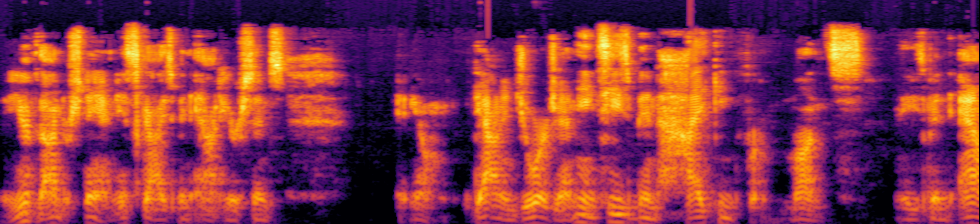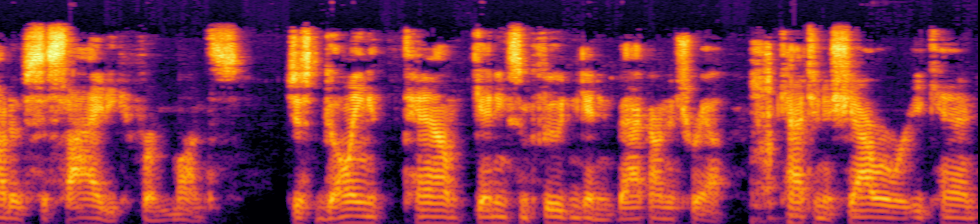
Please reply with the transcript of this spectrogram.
You have to understand, this guy's been out here since, you know, down in Georgia. That means he's been hiking for months. He's been out of society for months. Just going to town, getting some food and getting back on the trail, catching a shower where he can,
